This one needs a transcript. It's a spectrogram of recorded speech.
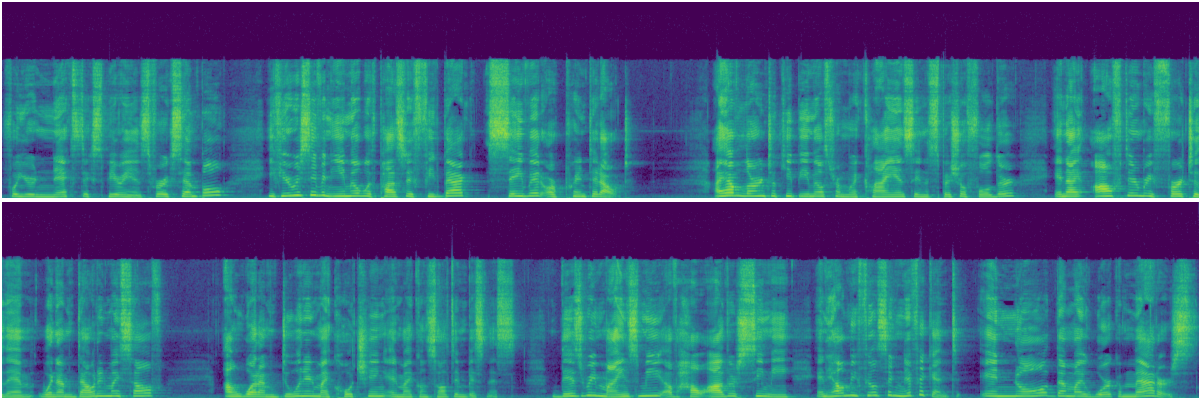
for your next experience. For example, if you receive an email with positive feedback, save it or print it out. I have learned to keep emails from my clients in a special folder, and I often refer to them when I'm doubting myself and what I'm doing in my coaching and my consulting business. This reminds me of how others see me and help me feel significant and know that my work matters.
